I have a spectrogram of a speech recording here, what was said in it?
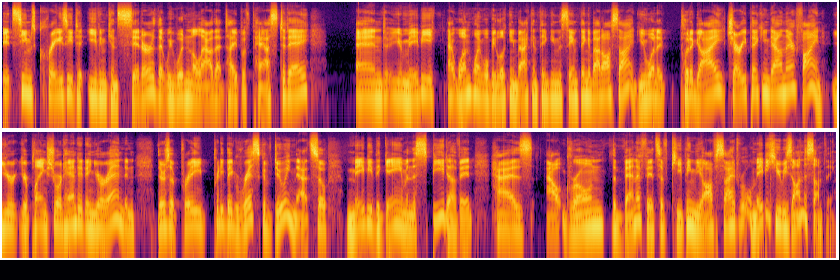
it seems crazy to even consider that we wouldn't allow that type of pass today. And you maybe at one point we'll be looking back and thinking the same thing about offside. You want to put a guy cherry picking down there, fine. You're you're playing shorthanded in your end, and there's a pretty pretty big risk of doing that. So maybe the game and the speed of it has outgrown the benefits of keeping the offside rule. Maybe Hubie's onto something.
